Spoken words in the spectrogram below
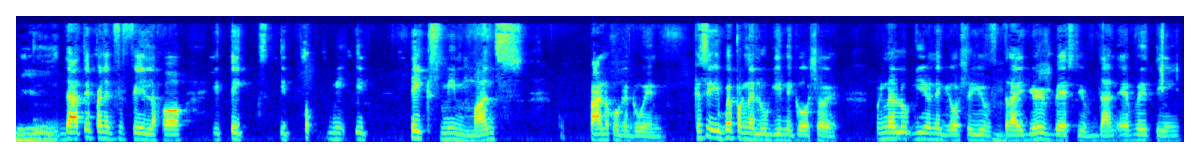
Mhm. dati pa nag-fail ako, it takes it took me it takes me months paano ko gagawin. Kasi iba pag nalugi negosyo eh. Pag nalugi yung negosyo, you've tried your best, you've done everything.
